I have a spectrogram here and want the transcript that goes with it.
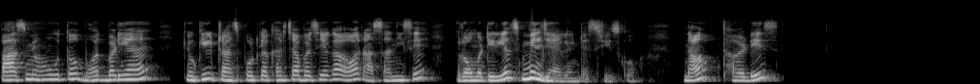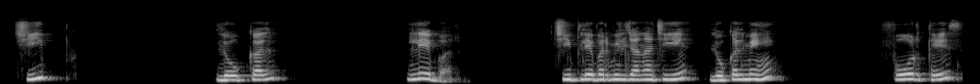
पास में हो तो बहुत बढ़िया है, क्योंकि ट्रांसपोर्ट का खर्चा बचेगा और आसानी से रॉ मटेरियल्स मिल जाएगा इंडस्ट्रीज़ को। Now third is cheap local labour cheap labour मिल जाना चाहिए लोकल में ही। Fourth is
